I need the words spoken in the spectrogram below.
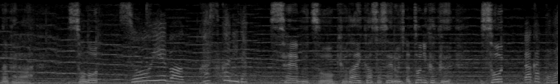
だからそのそういえばかすかにだ生物を巨大化させるとにかくそう分かったわ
